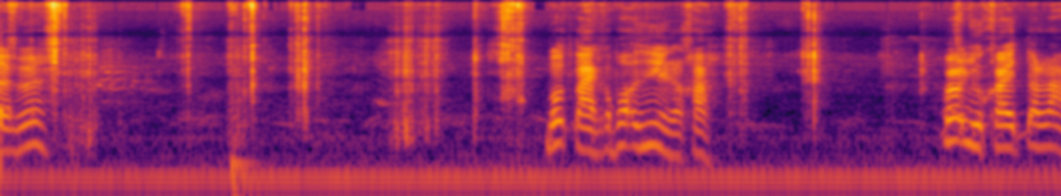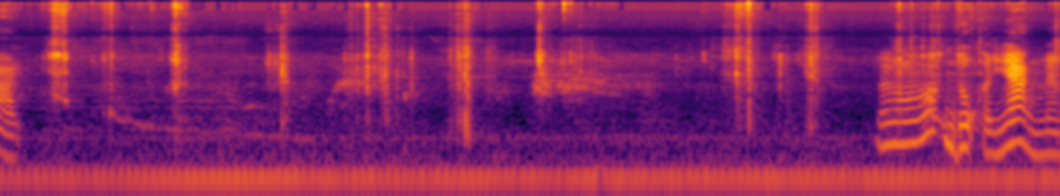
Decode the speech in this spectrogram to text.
อเลยบ่ตายก็เพราะนี่แหละค่ะ เพราะอยู่ไกลตลาดอ๋อนกกันย่างนะ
